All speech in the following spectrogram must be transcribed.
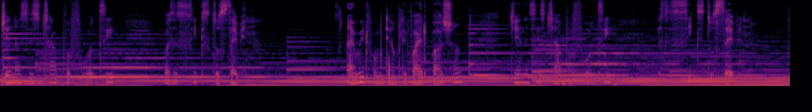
Genesis, chapter 40, verses 6 to 7. I read from the Amplified Version, Genesis chapter 40, verses 6 to 7.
